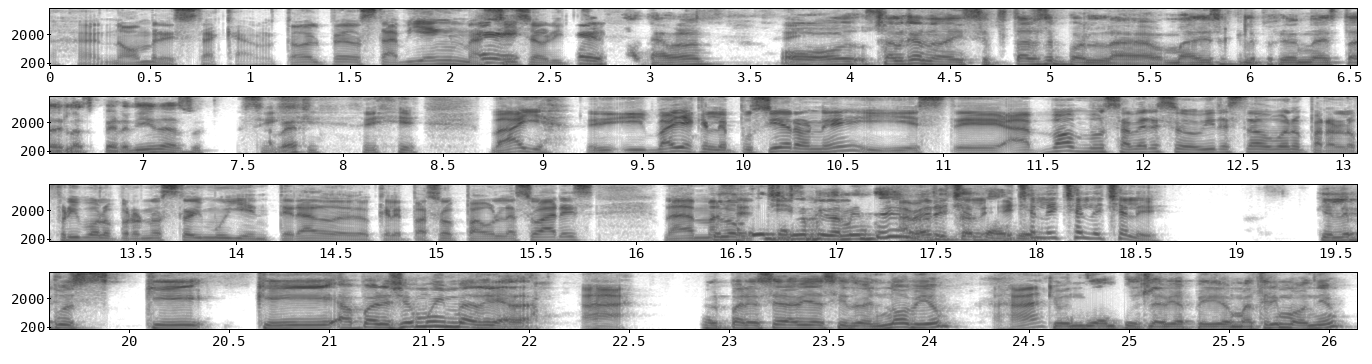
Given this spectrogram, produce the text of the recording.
Ajá, no, hombre, está cabrón. Todo el pedo está bien macizo ahorita. está cabrón. O salgan a manifestarse por la madriza que le pusieron a esta de las perdidas. güey. Sí, ver. vaya, y, vaya que le pusieron, ¿eh? Y este, ah, vamos a ver, eso hubiera estado bueno para lo frívolo, pero no estoy muy enterado de lo que le pasó a Paula Suárez. Nada ¿Te más lo cuento chisme. rápidamente? A ver, échale, lo- échale, échale, échale. Que le pues, que, que apareció muy madreada. Ajá, Al parecer había sido el novio, ajá, que un día antes le había pedido matrimonio.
